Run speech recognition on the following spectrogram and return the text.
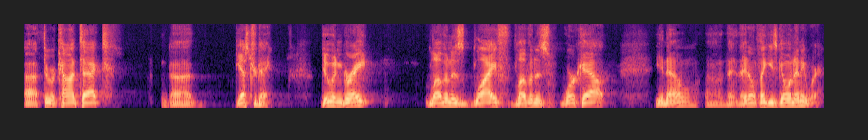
uh, through a contact uh, yesterday. Doing great, loving his life, loving his workout. You know, uh, they, they, don't think he's going anywhere.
